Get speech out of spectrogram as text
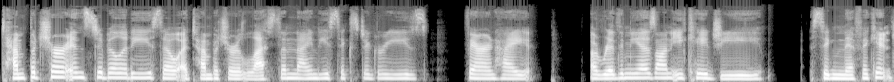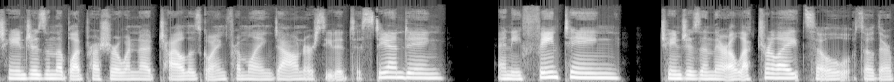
temperature instability. So, a temperature less than 96 degrees Fahrenheit, arrhythmias on EKG, significant changes in the blood pressure when a child is going from laying down or seated to standing, any fainting, changes in their electrolytes, so so their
